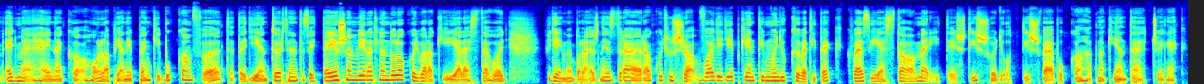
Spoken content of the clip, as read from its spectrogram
egy menhelynek a honlapján éppen kibukkan föl, tehát egy ilyen történet, ez egy teljesen véletlen dolog, hogy valaki jelezte, hogy figyelj meg Balázs, nézd rá erre a kutyusra, vagy egyébként ti mondjuk követitek kvázi ezt a merítést is, hogy ott is felbukkanhatnak ilyen tehetségek.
